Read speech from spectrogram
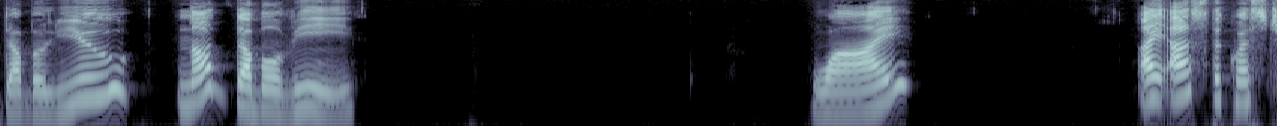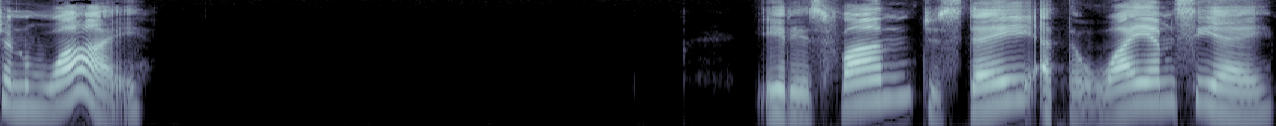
W, not double V. Why? I asked the question why. It is fun to stay at the YMCA.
